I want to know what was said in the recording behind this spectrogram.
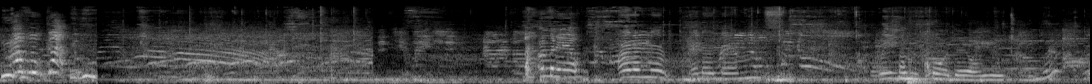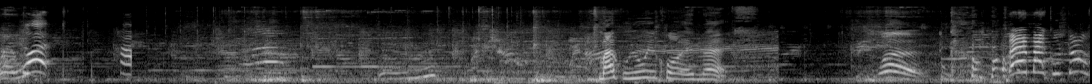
I forgot. I'm an L. I'm an M. I'm an M. I'm recording that on YouTube. Wait, what? Michael, you recording that? What? Man, Michael, stop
